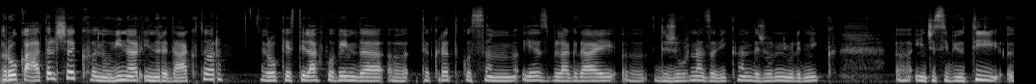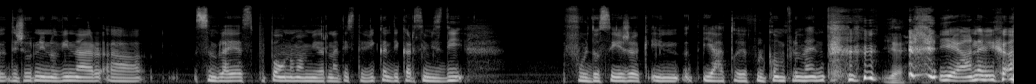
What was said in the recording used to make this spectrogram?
Rok Atelšek, novinar in redaktor. Rok, jaz ti lahko povem, da uh, takrat, ko sem jaz bila kdaj uh, dežurna za vikend, dežurni urednik, uh, in če si bil ti uh, dežurni novinar, uh, sem bila jaz popolnoma mirna tiste vikendi, kar se mi zdi ful dosežek in ja, to je ful kompliment. Je. je, ne Miha,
